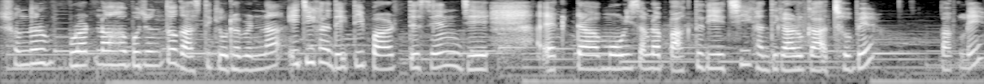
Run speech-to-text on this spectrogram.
সুন্দর বুড়াট না হওয়া পর্যন্ত গাছ থেকে উঠাবেন না। এই যে এখানে দেখতেই পারতেছেন যে একটা মরিচ আমরা পাকতে দিয়েছি, এখান থেকে আরও গাছ হবে। পাকলে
